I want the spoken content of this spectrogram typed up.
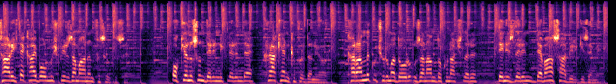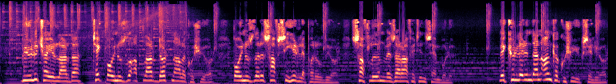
Tarihte kaybolmuş bir zamanın fısıltısı. Okyanusun derinliklerinde kraken kıpırdanıyor. Karanlık uçuruma doğru uzanan dokunaçları denizlerin devasa bir gizemi. Büyülü çayırlarda tek boynuzlu atlar dört nala koşuyor. Boynuzları saf sihirle parıldıyor. Saflığın ve zarafetin sembolü. Ve küllerinden anka kuşu yükseliyor.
